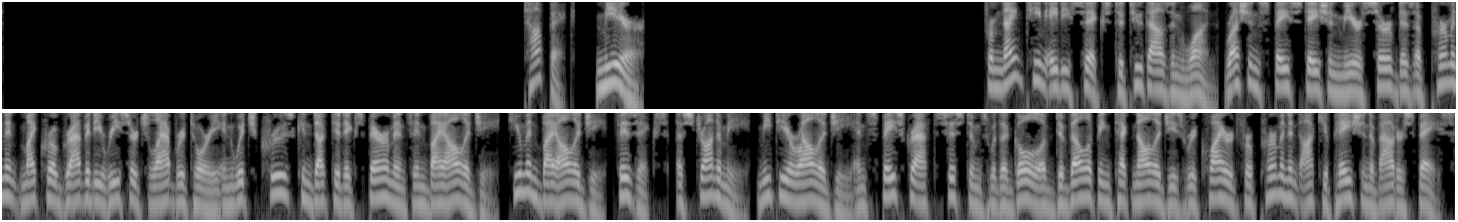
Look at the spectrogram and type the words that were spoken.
Mir From 1986 to 2001, Russian space station Mir served as a permanent microgravity research laboratory in which crews conducted experiments in biology, human biology, physics, astronomy, meteorology and spacecraft systems with a goal of developing technologies required for permanent occupation of outer space.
